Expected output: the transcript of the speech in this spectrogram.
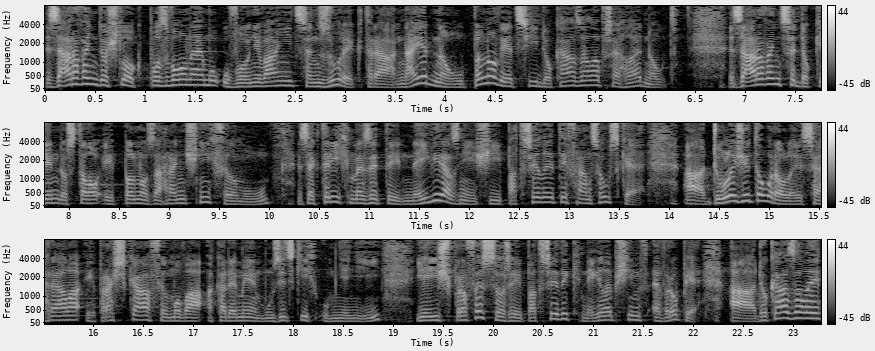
Zároveň došlo k pozvolnému uvolňování cenzury, která najednou plno věcí dokázala přehlédnout. Zároveň se do kin dostalo i plno zahraničních filmů, ze kterých mezi ty nejvýraznější patřily ty francouzské. A důležitou roli sehrála i Pražská filmová akademie muzických umění, jejíž profesoři patřili k nejlepším v Evropě a dokázali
